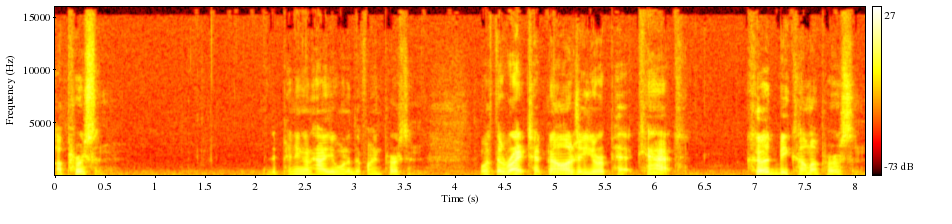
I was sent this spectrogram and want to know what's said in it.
a person depending on how you want to define person. With the right technology, your pet cat could become a person.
